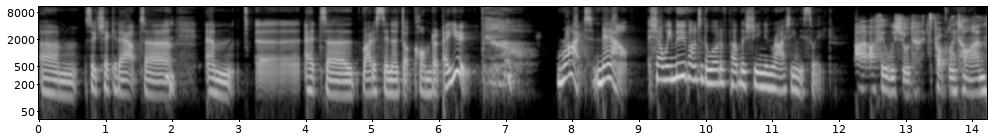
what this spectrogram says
Um, so check it out uh, um, uh, at uh, writercenter.com.au. Right. Now, shall we move on to the world of publishing and writing this week? I, I feel we should. It's probably time.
